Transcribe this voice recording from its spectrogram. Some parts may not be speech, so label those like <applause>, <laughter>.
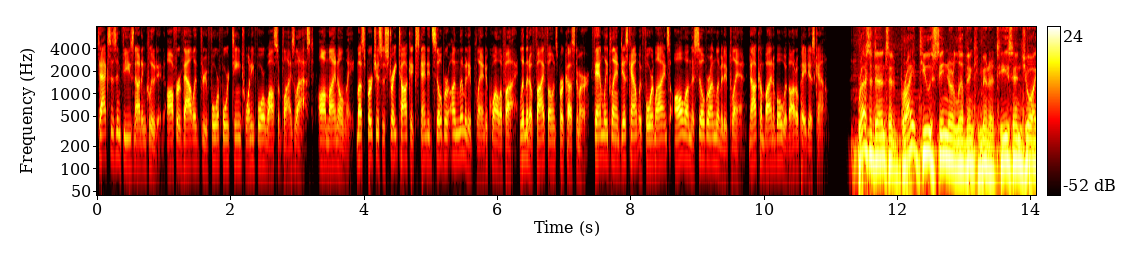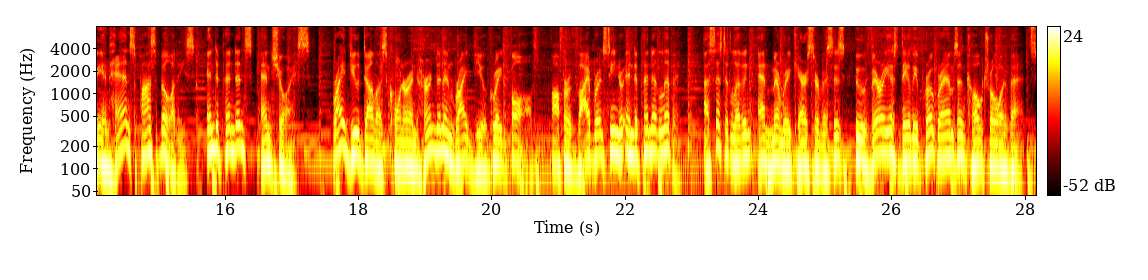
Taxes and fees not included. Offer valid through 41424 while supplies last. Online only. Must purchase a Straight Talk Extended Silver Unlimited plan to qualify. Limit of 5 phones per customer. Family plan discount with 4 lines all on the Silver Unlimited plan. Not combinable with auto pay discount. Residents at Brightview Senior Living Communities enjoy enhanced possibilities, independence, and choice. Brightview Dulles Corner in Herndon and Brightview, Great Falls, offer vibrant senior independent living, assisted living, and memory care services through various daily programs and cultural events.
